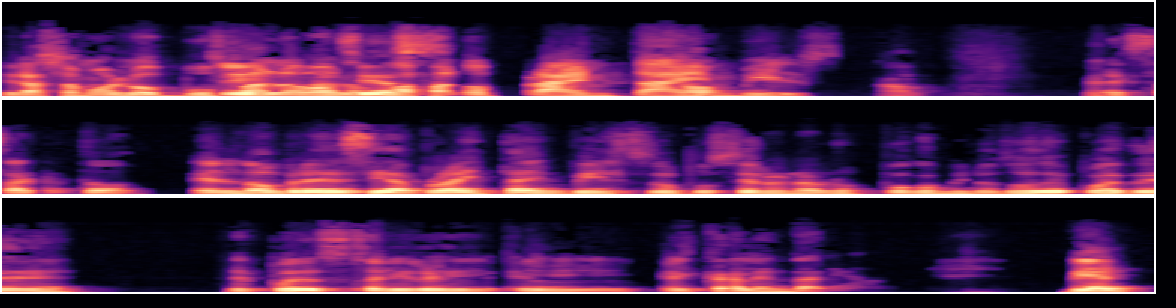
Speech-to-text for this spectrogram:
Y ahora somos los Buffalo, los Buffalo Prime Time Bills, ¿no? Exacto. El nombre decía Primetime Bills, lo pusieron a unos pocos minutos después de, después de salir el, calendario. Bien,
